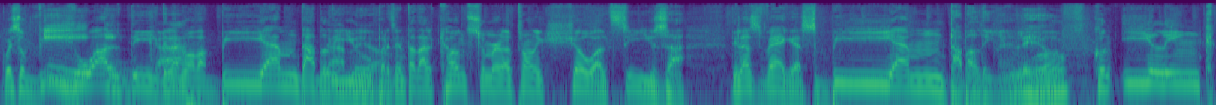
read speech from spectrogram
questo Visual D della nuova BMW W. presentata al Consumer Electronic Show al CISA di Las Vegas, BMW Leo? con e-link,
